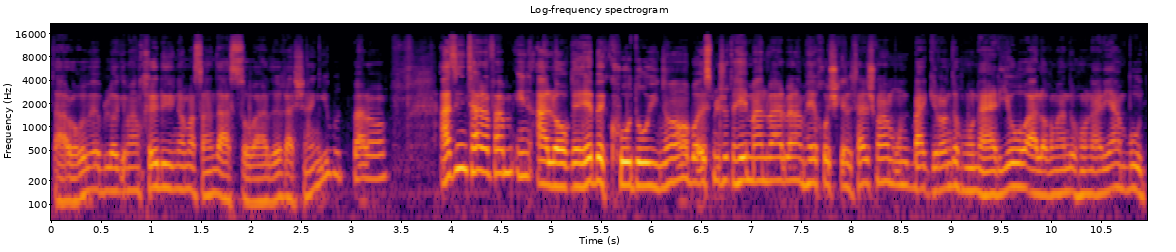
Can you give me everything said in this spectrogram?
در واقع وبلاگ من. خیلی اینا مثلا دستاورد قشنگی بود برام. از این طرف هم این علاقه به کد و اینا باعث می‌شد هی من ور برم هی خوشگل ترش کنم. اون background هنری و علاقمند هنری هم بود.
